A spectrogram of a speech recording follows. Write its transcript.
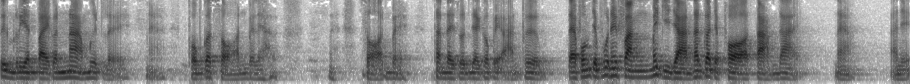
ซึ่งเรียนไปก็หน้ามืดเลยนะผมก็สอนไปแล้ว สอนไป ท่านใดสนใจก็ไปอ่านเพิ่ม แต่ผมจะพูดให้ฟังไม่กี่ยานท่านก็จะพอตามได้นะอันนี้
